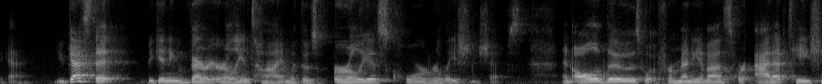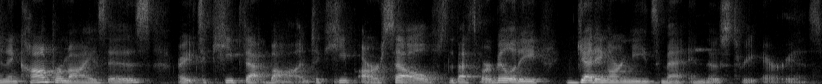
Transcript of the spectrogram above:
Again, you guessed it, beginning very early in time with those earliest core relationships. And all of those, what for many of us were adaptation and compromises, right, to keep that bond, to keep ourselves to the best of our ability, getting our needs met in those three areas.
